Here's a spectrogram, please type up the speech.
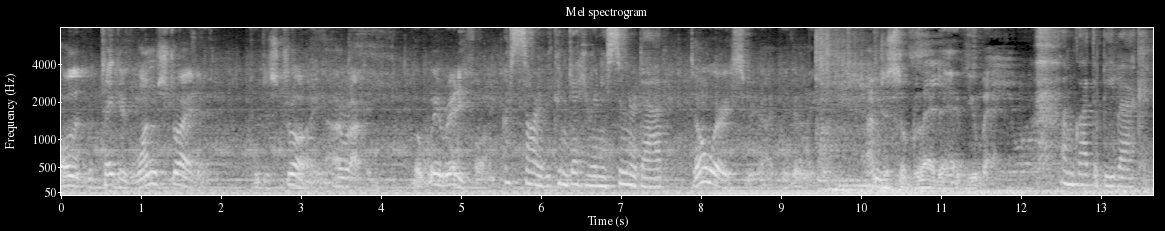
All it would take is one strider to destroy our rocket. But we're ready for him. I'm sorry we couldn't get here any sooner, Dad. Don't worry, sweetheart. We're gonna make it. I'm just so glad to have you back. I'm glad to be back.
